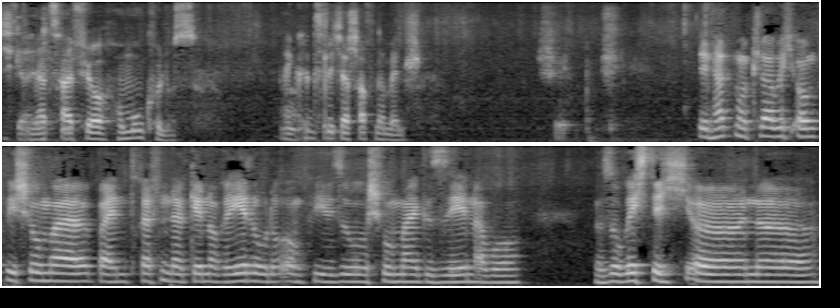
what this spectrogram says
Homunculi. Mehrzahl für Homunculus. Ein okay. künstlich erschaffener Mensch. Schön. Den hat man, glaube ich, irgendwie schon mal beim Treffen der Generäle oder irgendwie so schon mal gesehen, aber so richtig äh, eine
